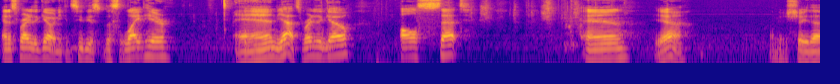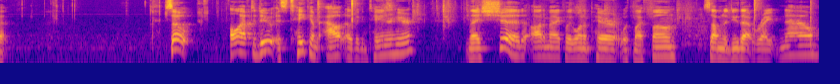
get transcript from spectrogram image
and it's ready to go. And you can see this, this light here, and yeah, it's ready to go, all set, and yeah. Let me just show you that. So, all I have to do is take them out of the container here. And I should automatically want to pair it with my phone. So I'm going to do that right now.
